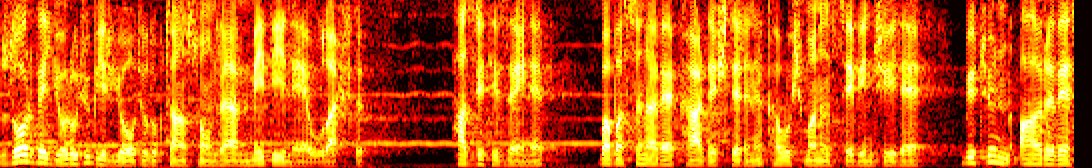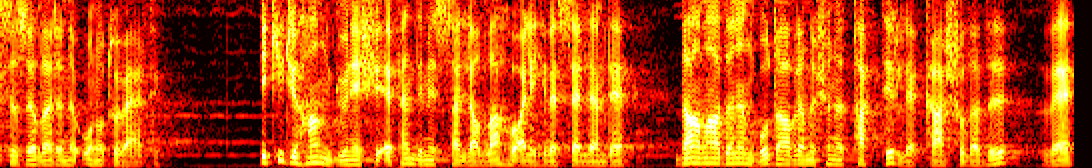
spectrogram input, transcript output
zor ve yorucu bir yolculuktan sonra Medine'ye ulaştı. Hazreti Zeynep, babasına ve kardeşlerine kavuşmanın sevinciyle bütün ağrı ve sızılarını unutuverdi. İki cihan güneşi Efendimiz sallallahu aleyhi ve sellem de damadının bu davranışını takdirle karşıladı ve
